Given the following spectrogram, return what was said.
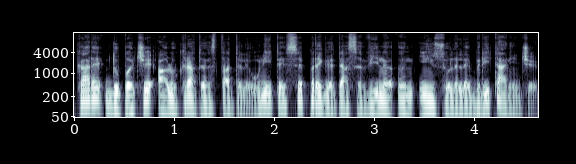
care, după ce a lucrat în Statele Unite, se pregătea să vină în insulele britanice.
